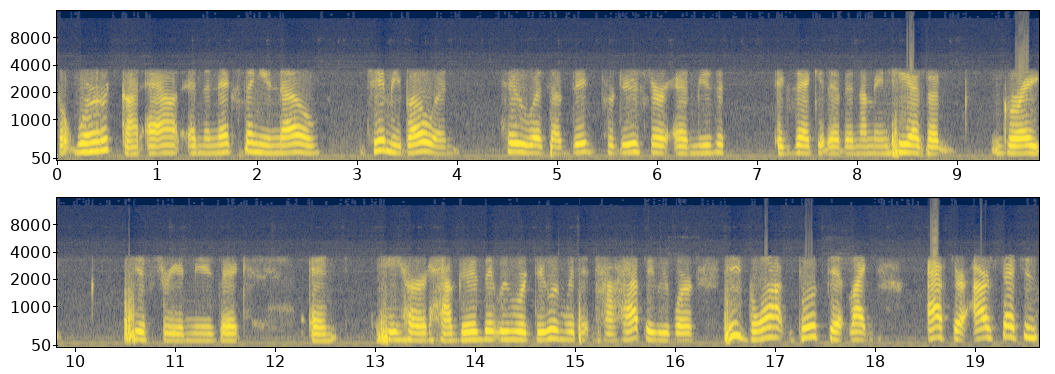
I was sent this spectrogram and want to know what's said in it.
But word got out, and the next thing you know, Jimmy Bowen, who was a big producer and music executive, and I mean he has a great history in music, and he heard how good that we were doing with it and how happy we were. He block booked it like after our sessions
